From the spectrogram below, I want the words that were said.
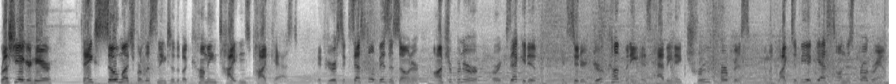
Russ Yeager here. Thanks so much for listening to the Becoming Titans podcast. If you're a successful business owner, entrepreneur, or executive, consider your company as having a true purpose and would like to be a guest on this program,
